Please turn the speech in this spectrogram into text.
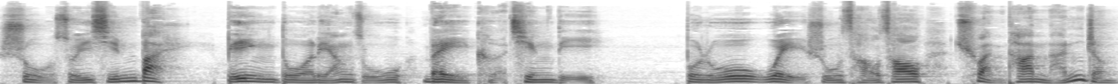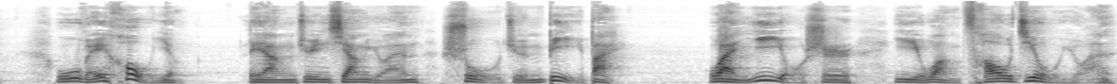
术虽新败，兵多粮足，未可轻敌。不如魏书曹操，劝他南征，吾为后应。两军相援，数军必败。万一有失，亦望操救援。”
